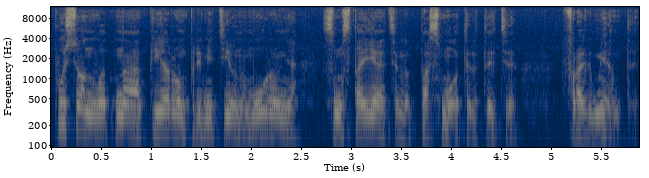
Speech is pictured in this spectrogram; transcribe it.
пусть он вот на первом примитивном уровне самостоятельно посмотрит эти фрагменты.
